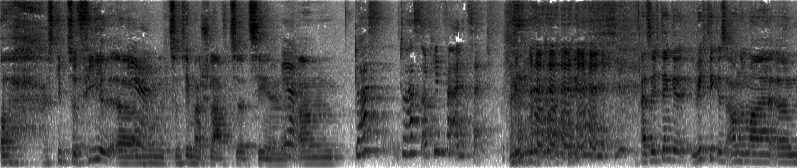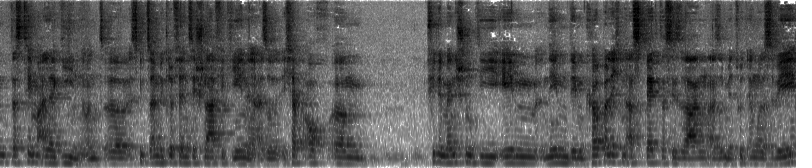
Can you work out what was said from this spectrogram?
Oh, es gibt so viel ähm, ja. zum Thema Schlaf zu erzählen. Ja. Ähm, du hast du hast auf jeden Fall alle Zeit. okay. Also ich denke, wichtig ist auch nochmal ähm, das Thema Allergien. Und äh, es gibt einen Begriff, der nennt sich Schlafhygiene. Also ich habe auch ähm, viele Menschen, die eben neben dem körperlichen Aspekt, dass sie sagen, also mir tut irgendwas weh,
